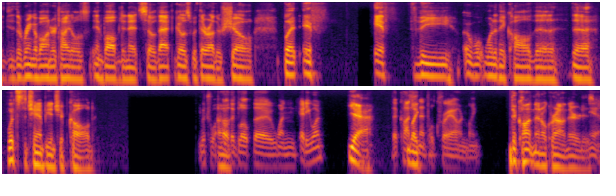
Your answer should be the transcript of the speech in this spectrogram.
the Ring of Honor titles involved in it, so that goes with their other show. But if if the uh, what do they call the the what's the championship called? Which one? Uh, oh, the globe the one Eddie one? Yeah, The Continental Crown. Like the Continental Crown. There it is. Yeah.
